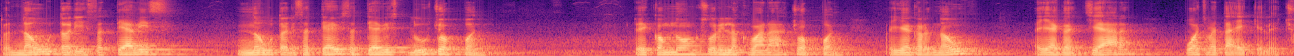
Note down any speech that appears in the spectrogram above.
તો નવ તરી સત્યાવીસ, નવ તરી સત્યાવીસ સત્યાવીસ દુ ચોપન. તો એકમનો અંક સોરી લખવાના ચોપન. અહીંયા આગળ નવ, અહીંયા આગળ ચાર, પાંચ વત્તા એક એટલે છ,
